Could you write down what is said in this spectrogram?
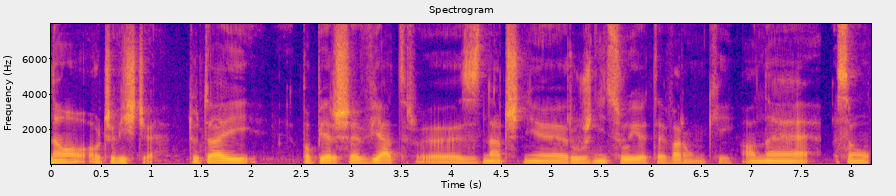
No, oczywiście. Tutaj po pierwsze wiatr e, znacznie różnicuje te warunki. One są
